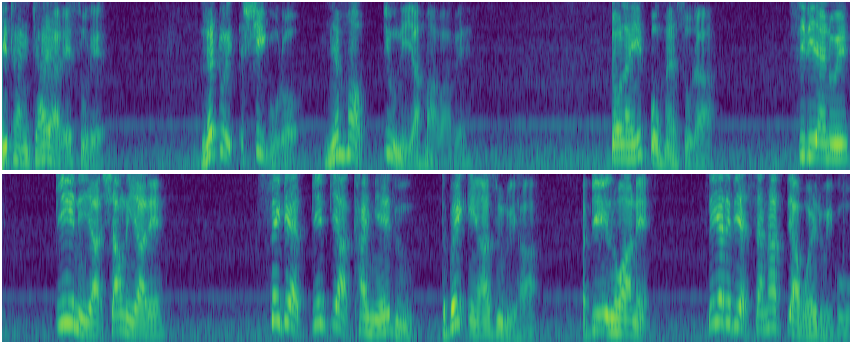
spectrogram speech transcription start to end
ေထိုင်ကြရတယ်ဆိုတဲ့လက်တွေ့အရှိကိုတော့မျက်မှောက်ပြုနေရမှာပါပဲတော်လိုင်းရေးပုံမှန်ဆိုတာ CDN တွေပြေးနေရရှောင်းနေရတယ်စိတ်သက်ပြင်းပြခိုင်မြဲသူတပိတ်အင်အားစုတွေဟာအပြေးအလွှားနဲ့လျှက်တစ်ပြက်ဆန္ဒပြပွဲတွေကို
